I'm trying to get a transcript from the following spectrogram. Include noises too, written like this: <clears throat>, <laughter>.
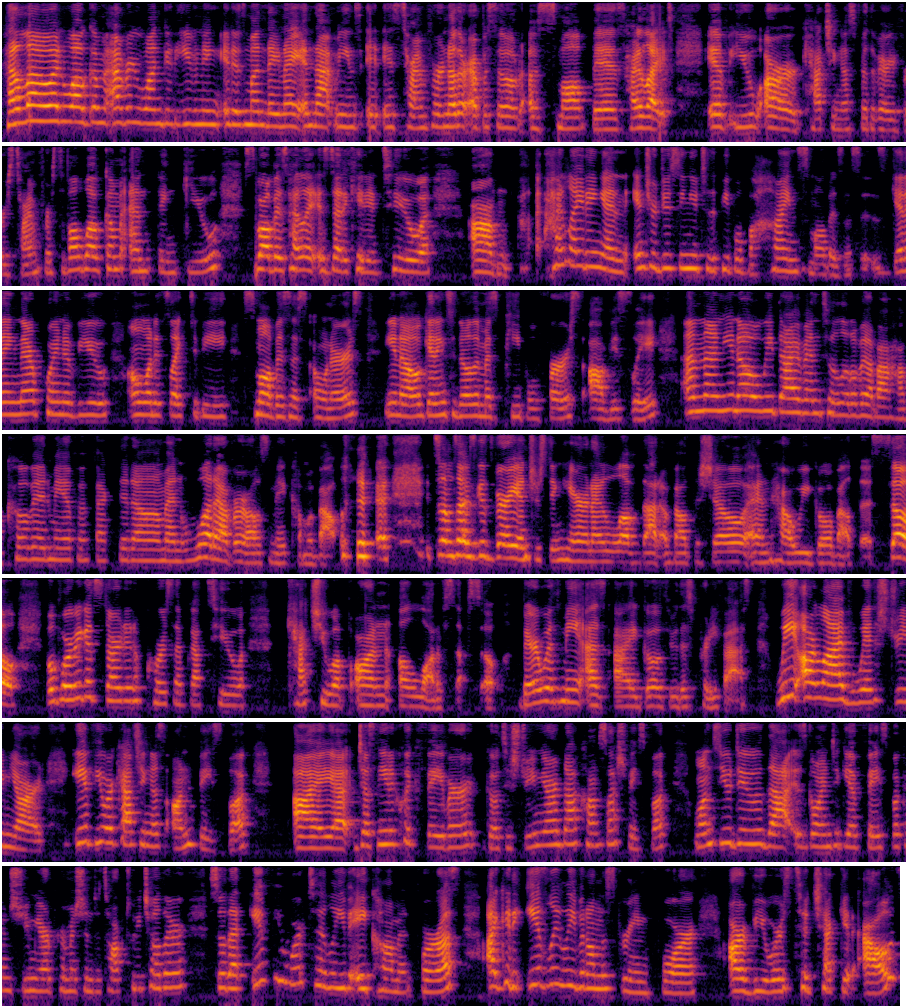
Hello and welcome, everyone. Good evening. It is Monday night, and that means it is time for another episode of Small Biz Highlight. If you are catching us for the very first time, first of all, welcome and thank you. Small Biz Highlight is dedicated to um, highlighting and introducing you to the people behind small businesses, getting their point of view on what it's like to be small business owners, you know, getting to know them as people first, obviously. And then, you know, we dive into a little bit about how COVID may have affected them and whatever else may come about. <laughs> it sometimes gets very interesting here. And I love that about the show and how we go about this. So before we get started, of course, I've got to catch you up on a lot of stuff. So bear with me as I go through this pretty fast. We are live with StreamYard. If you are catching us on Facebook, I uh, just need a quick favor. Go to streamyard.com slash Facebook. Once you do, that is going to give Facebook and StreamYard permission to talk to each other so that if you were to leave a comment for us, I could easily leave it on the screen for our viewers to check it out.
